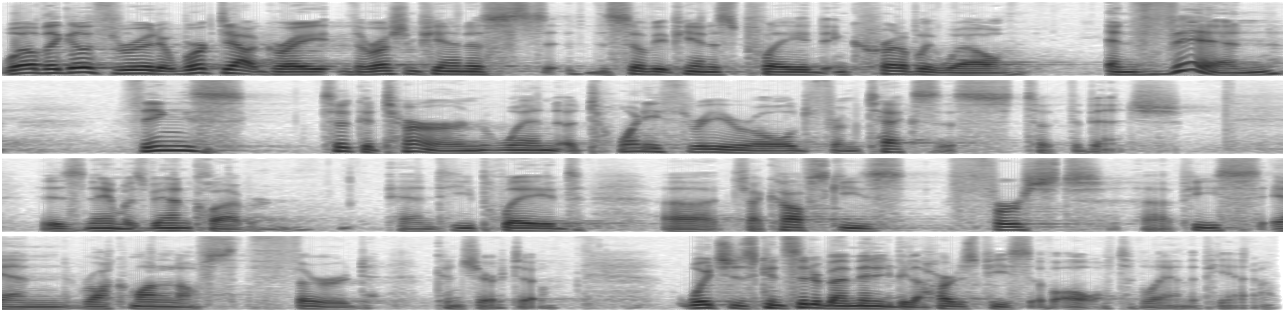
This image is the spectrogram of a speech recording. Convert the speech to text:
Well, they go through it. It worked out great. The Russian pianists, the Soviet pianists played incredibly well. And then things took a turn when a 23 year old from Texas took the bench. His name was Van Cliburn, and he played uh, Tchaikovsky's first uh, piece and Rachmaninoff's third concerto, which is considered by many to be the hardest piece of all to play on the piano.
